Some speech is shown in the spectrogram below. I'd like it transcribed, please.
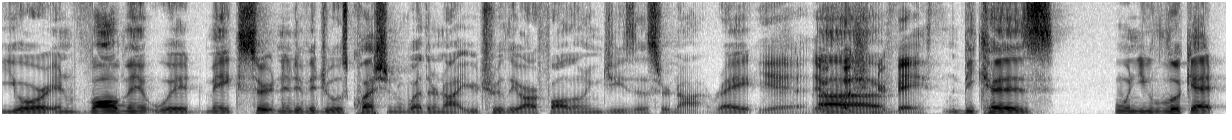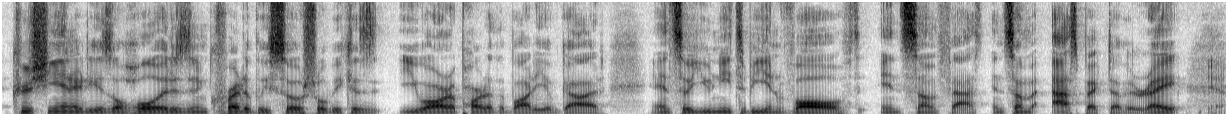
your involvement would make certain individuals question whether or not you truly are following Jesus or not, right? Yeah, they would question your Um, faith. because when you look at Christianity as a whole, it is incredibly social because you are a part of the body of God, and so you need to be involved in some fast in some aspect of it, right? Yeah.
